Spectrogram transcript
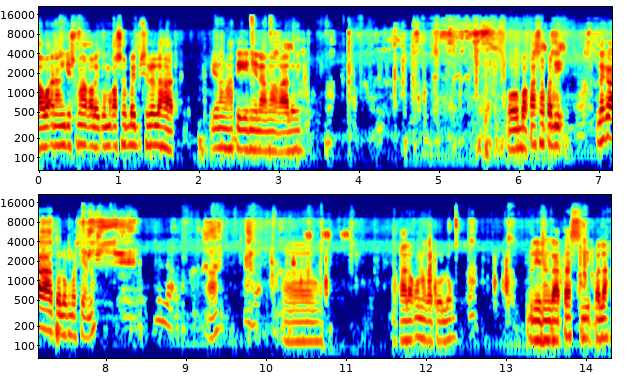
awa ng Diyos mga kaloy, kung makasurvive sila lahat, yun ang hatiin nila mga kaloy. O baka sa padi, nagatulong ba siya no? Wala. Ha? Ah, akala ko nagatulong. Bili ng gatas, hindi pala.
